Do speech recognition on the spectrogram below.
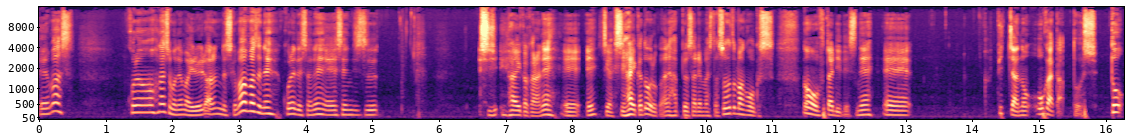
えー、まあこの話もねまあいろいろあるんですけどまあまずねこれですよね、えー、先日支配下からね、えー、え違う、支配下登録がね、発表されましたソフトバンクホークスのお二人ですね、えー、ピッチャーの尾形投手と、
